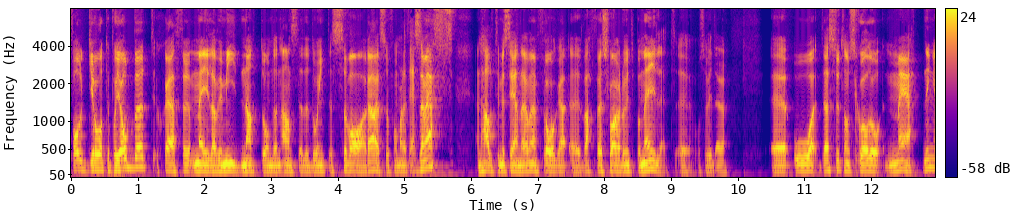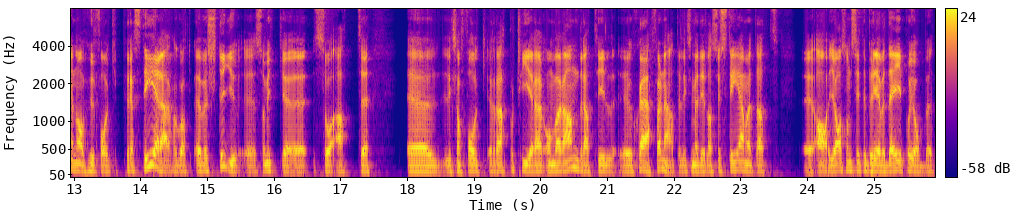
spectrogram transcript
Folk gråter på jobbet, chefer mejlar vid midnatt och om den anställde då inte svarar så får man ett sms en halvtimme senare med en fråga, varför svarar du inte på mejlet? Och så vidare. Eh, och dessutom ska då mätningen av hur folk presterar ha gått överstyr eh, så mycket eh, så att liksom folk rapporterar om varandra till cheferna. Att det liksom är del av systemet att ja, jag som sitter bredvid dig på jobbet,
